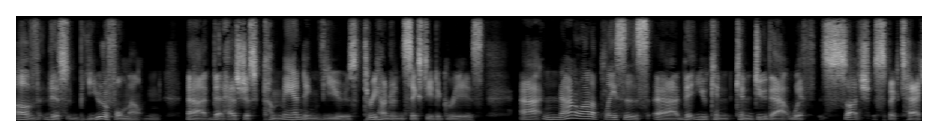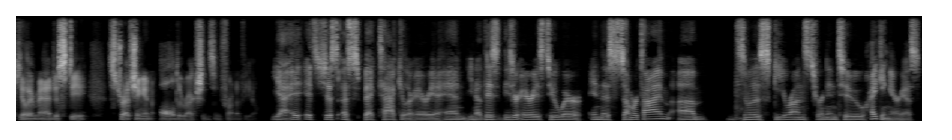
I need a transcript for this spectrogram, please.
of this beautiful mountain uh, that has just commanding views, 360 degrees. Uh, not a lot of places uh, that you can can do that with such spectacular majesty, stretching in all directions in front of you. Yeah, it, it's just a spectacular area, and you know these these are areas too where in this summertime, um, some of those ski runs turn into hiking areas.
